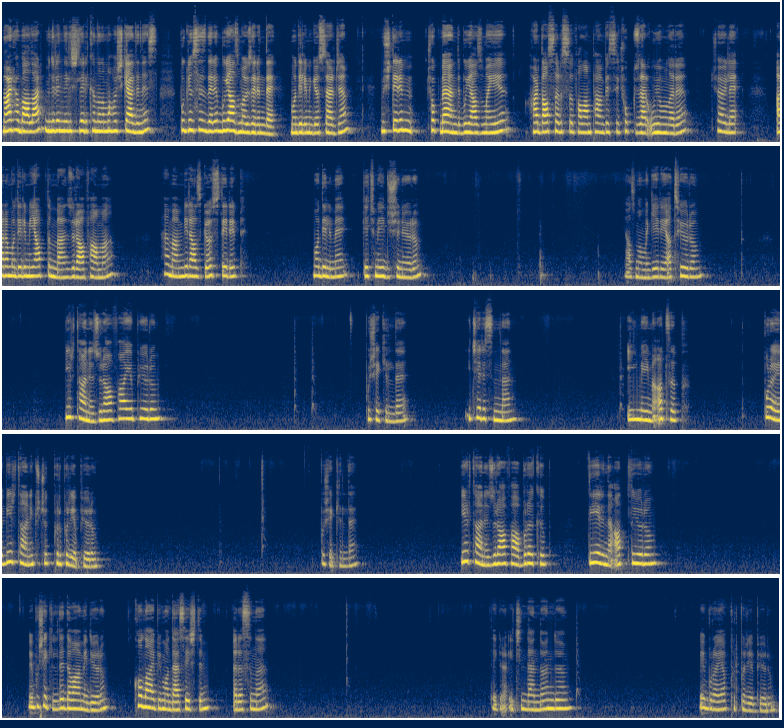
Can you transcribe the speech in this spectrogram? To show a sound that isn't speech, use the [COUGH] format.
Merhabalar, Münir'in El İşleri kanalıma hoş geldiniz. Bugün sizlere bu yazma üzerinde modelimi göstereceğim. Müşterim çok beğendi bu yazmayı. Hardal sarısı falan pembesi çok güzel uyumları. Şöyle ara modelimi yaptım ben zürafamı. Hemen biraz gösterip modelime geçmeyi düşünüyorum. Yazmamı geriye atıyorum. Bir tane zürafa yapıyorum. Bu şekilde içerisinden ilmeğimi atıp buraya bir tane küçük pırpır yapıyorum. Bu şekilde. Bir tane zürafa bırakıp diğerine atlıyorum. Ve bu şekilde devam ediyorum. Kolay bir model seçtim. Arasını tekrar içinden döndüm. Ve buraya pırpır yapıyorum.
